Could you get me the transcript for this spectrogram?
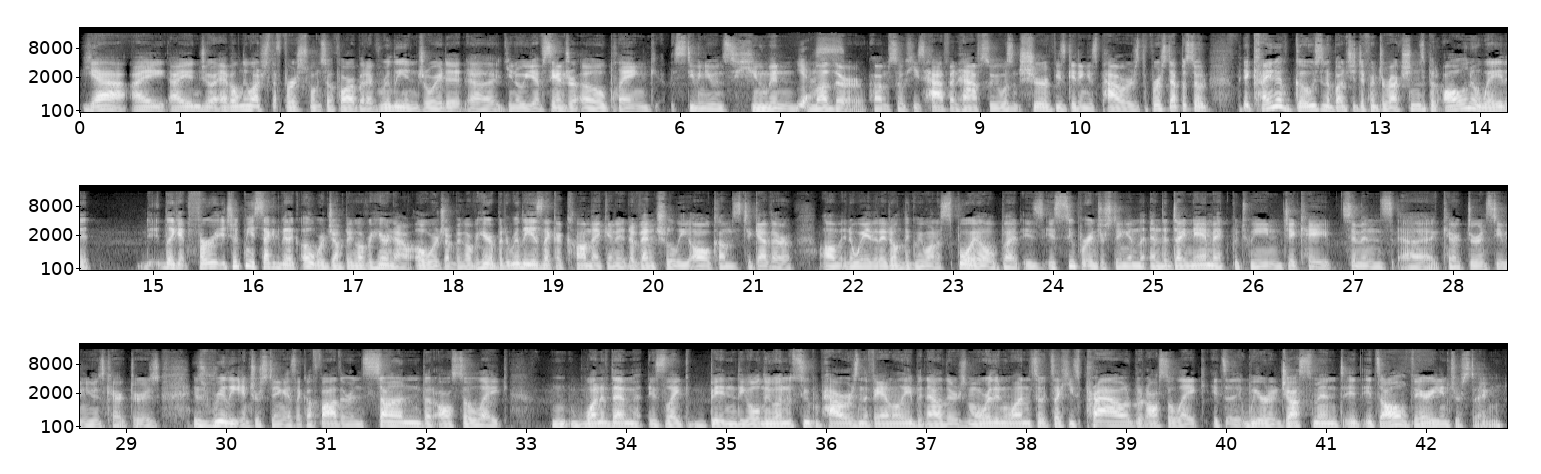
Yeah, I I enjoy. I've only watched the first one so far, but I've really enjoyed it. Uh, you know, you have Sandra O oh playing Steven Yeun's human yes. mother. Um, so he's half and half. So he wasn't sure if he's getting his powers. The first episode, it kind of goes in a bunch of different directions, but all in a way that like at first it took me a second to be like oh we're jumping over here now. Oh we're jumping over here. But it really is like a comic and it eventually all comes together um, in a way that i don't think we want to spoil but is is super interesting. And the, and the dynamic between j.k simmons uh, character and steven yeun's character is, is really interesting as like a father and son but also like one of them is like been the only one with superpowers in the family, but now there's more than one. So it's like he's proud, but also like it's a weird adjustment. It, it's all very interesting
